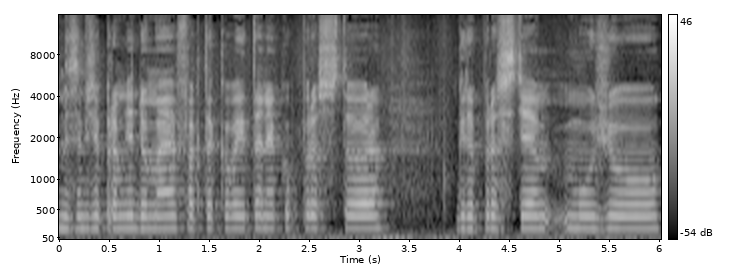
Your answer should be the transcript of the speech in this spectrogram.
Myslím, že pro mě doma je fakt takový ten jako prostor, kde prostě můžu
